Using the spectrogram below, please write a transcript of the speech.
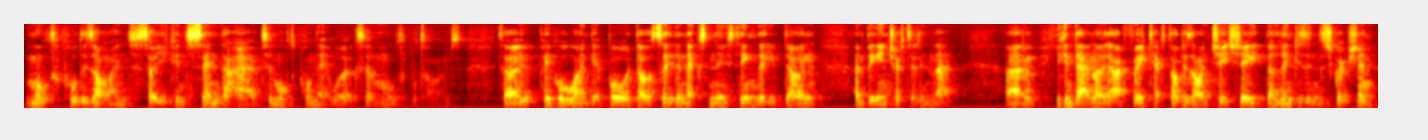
multiple designs so you can send that out to multiple networks at multiple times. So people won't get bored. They'll see the next new thing that you've done and be interested in that. Um, you can download our free textile design cheat sheet. The link is in the description.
